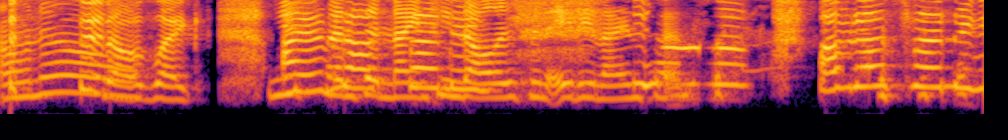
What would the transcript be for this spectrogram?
Oh no! and I was like, you I spent the nineteen dollars and eighty nine cents. Yeah, I'm not spending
